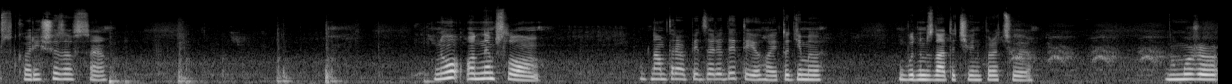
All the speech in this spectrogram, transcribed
скоріше за все. Ну, одним словом, нам треба підзарядити його, і тоді ми будемо знати, чи він працює. Ну, може,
